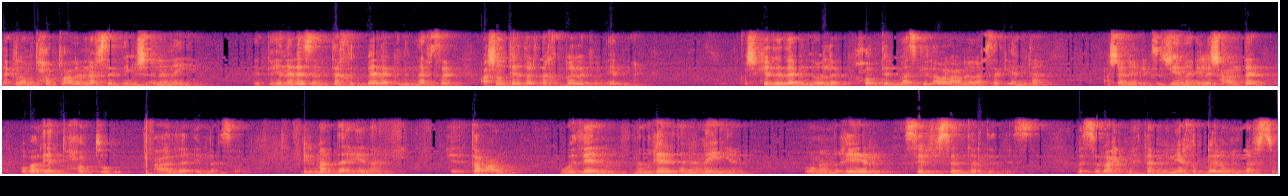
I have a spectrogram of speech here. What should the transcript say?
لكن لما تحطه على نفسك دي مش أنانية. أنت هنا لازم تاخد بالك من نفسك عشان تقدر تاخد بالك من ابنك. عشان كده دايما يقول لك حط الماسك الأول على نفسك أنت عشان الأكسجين ما يقلش عندك وبعدين تحطه على ابنك الصغير. المبدأ هنا طبعا within من غير أنانية ومن غير self-centeredness بس الواحد مهتم إن ياخد باله من نفسه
